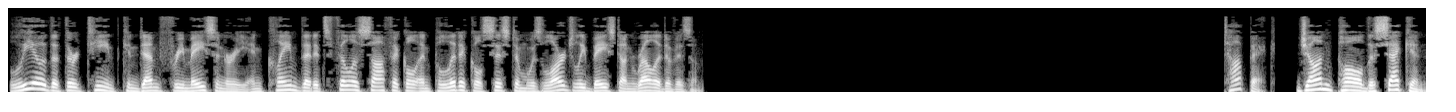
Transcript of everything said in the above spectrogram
Leo XIII condemned Freemasonry and claimed that its philosophical and political system was largely based on relativism. John Paul II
